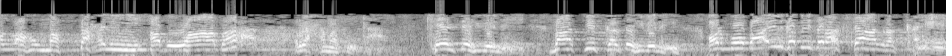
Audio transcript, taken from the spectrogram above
اللہ مفتحلی ابواب رحمتی کا کھیلتے ہوئے نہیں، بات چیت کرتے ہوئے نہیں۔ اور موبائل کا بھی ذرا خیال رکھیں۔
